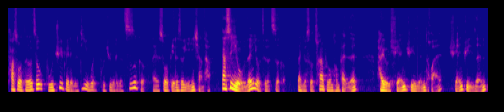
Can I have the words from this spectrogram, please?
他说德州不具备那个地位，不具备那个资格来说别的州影响他，但是有人有这个资格，那就是川普总统本人，还有选举人团、选举人，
